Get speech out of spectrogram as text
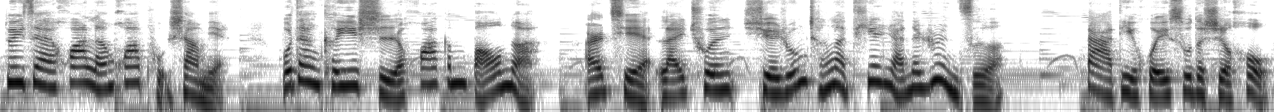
堆在花篮花圃上面，不但可以使花根保暖，而且来春雪融成了天然的润泽。大地回苏的时候，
